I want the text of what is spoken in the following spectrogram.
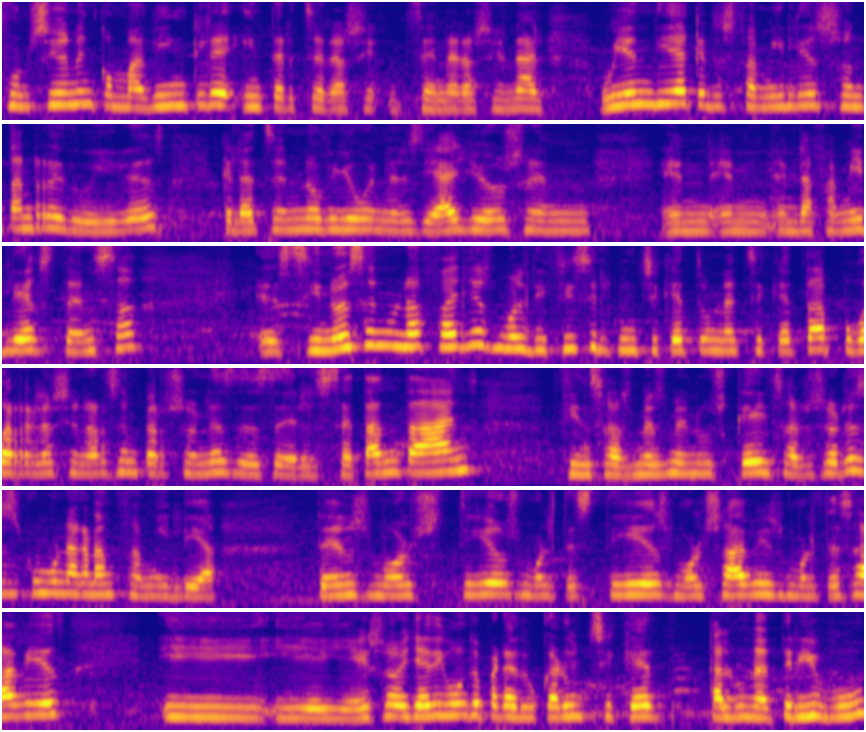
funcionen com a vincle intergeneracional. Avui en dia que les famílies són tan reduïdes, que la gent no viu en els iaios, en, en, en, en la família extensa, si no és en una falla és molt difícil que un xiquet o una xiqueta pugui relacionar-se amb persones des dels 70 anys fins als més menús que ells. Aleshores és com una gran família tens molts tios, moltes ties, molts avis, moltes àvies, i, i, i això ja diuen que per educar un xiquet cal una tribu,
